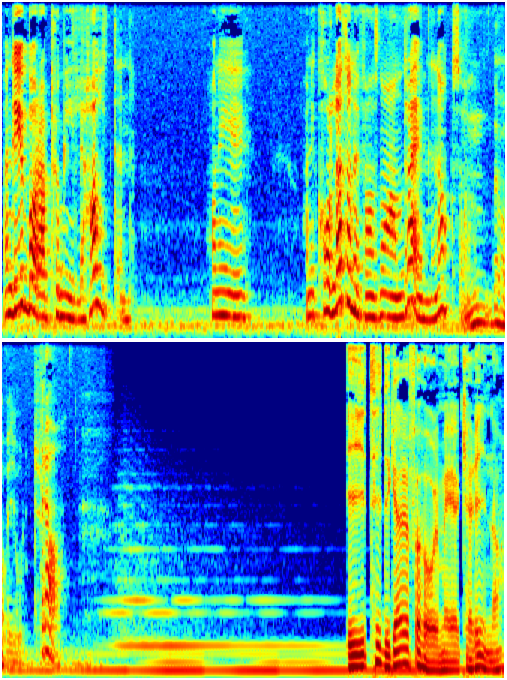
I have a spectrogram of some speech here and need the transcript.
Men det är ju bara promillehalten. Har ni, har ni kollat om det fanns några andra ämnen också? Mm, det har vi gjort. Bra. I tidigare förhör med Karina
